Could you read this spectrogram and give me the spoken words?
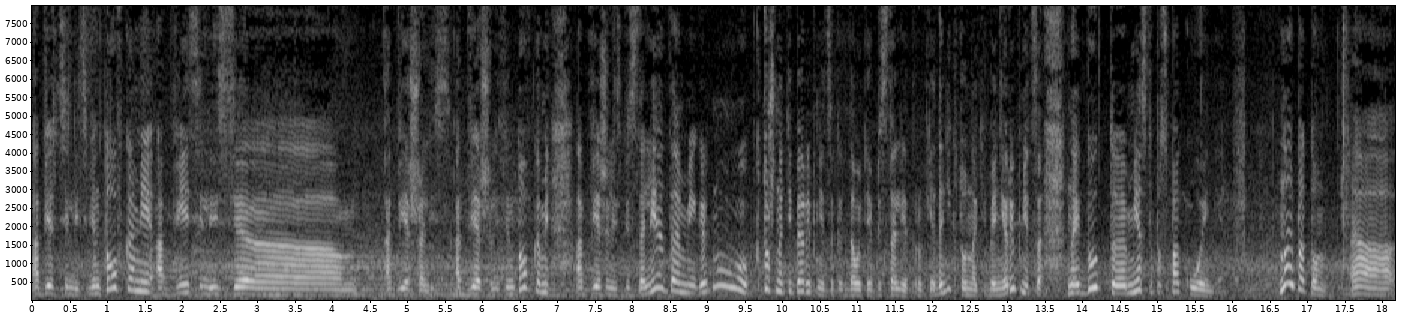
обвесились винтовками, обвесились, э, обвешались, обвешались винтовками, обвешались пистолетами. И говорят, ну, кто ж на тебя рыпнется, когда у тебя пистолет в руке? Да никто на тебя не рыпнется, найдут э, место поспокойнее. Ну и потом, э,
